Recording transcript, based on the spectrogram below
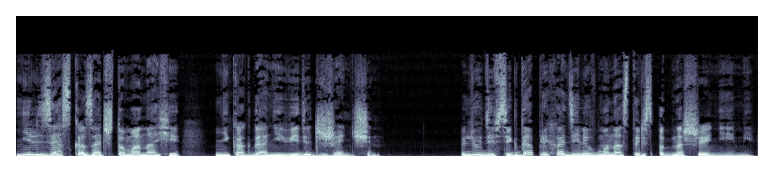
Нельзя сказать, что монахи никогда не видят женщин. люди всегда приходили в монастырь с подношениями.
